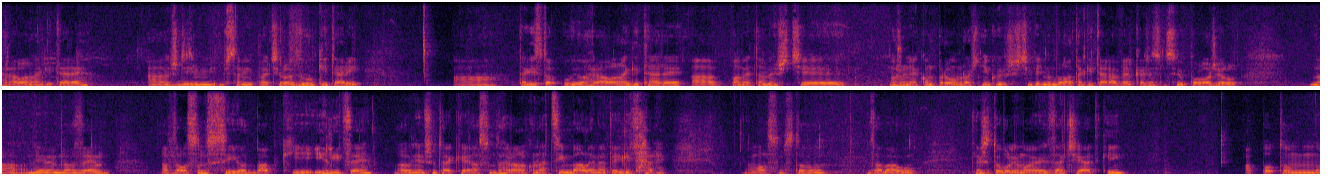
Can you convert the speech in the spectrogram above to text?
hral na gitare a vždy sa mi páčilo zvuk gitary a takisto Ujo hrával na gitare a pamätám ešte možno v nejakom prvom ročníku, ešte keď mu bola tá gitara veľká, že som si ju položil na, neviem, na zem a vzal som si od babky ihlice alebo niečo také a som to hral ako na cymbale na tej gitare a mal som z toho zabavu. Takže to boli moje začiatky a potom e,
